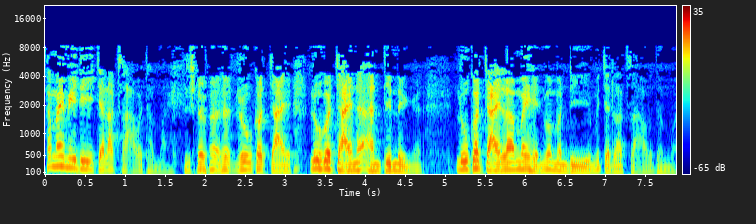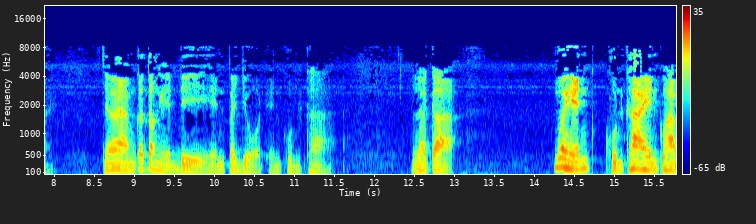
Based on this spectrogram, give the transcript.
ถ้าไม่มีดีจะรักษาไว้ทำไมใช่ไหมรู้เข้าใจ รู้เข้าใจนะ อันที่หนึ่งรู้เข้าใจแล้วไม่เห็นว่ามันดีไม่จะรักษาไว้ทำไมใช่ไหมมันก็ต้องเห็นดีเห็นประโยชน์ เห็นคุณค่า แล้วก็เมื่อเห็นคุณค่าเห็นความ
